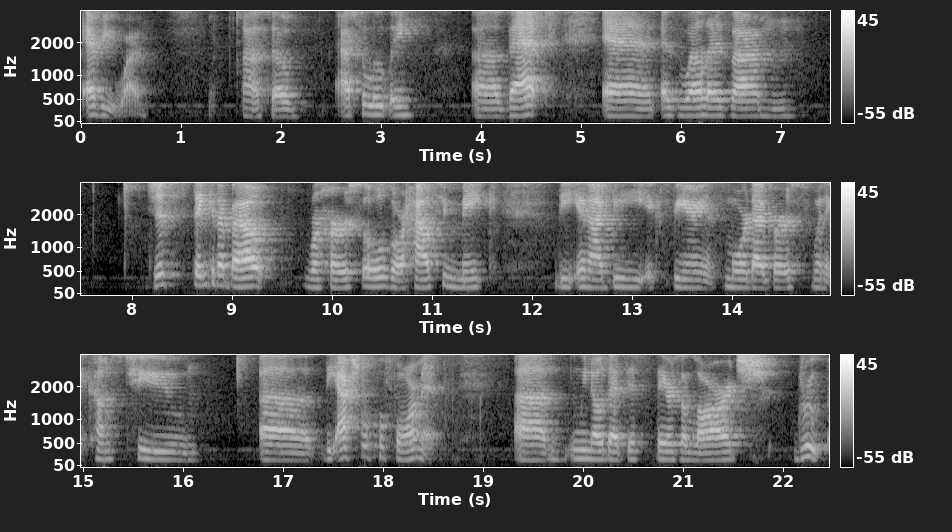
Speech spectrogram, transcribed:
everyone. Uh, so, absolutely uh, that, and as well as um, just thinking about rehearsals or how to make the NIB experience more diverse when it comes to uh, the actual performance. Um, we know that this there's a large group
